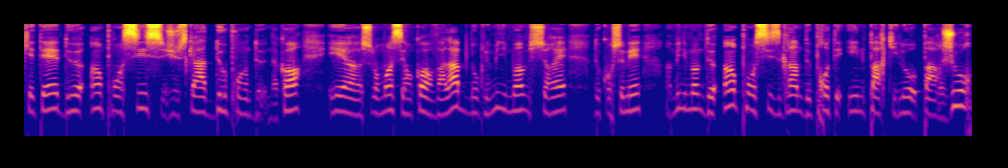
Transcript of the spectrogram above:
qui était de 1.6 jusqu'à 2.2. D'accord? Et selon moi, c'est encore valable. Donc, le minimum serait de consommer un minimum de 1,6 g de protéines par kilo par jour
